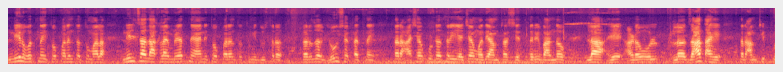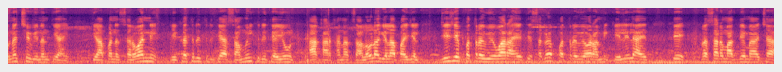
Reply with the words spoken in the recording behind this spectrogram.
नील होत नाही तोपर्यंत तुम्हाला नीलचा दाखला मिळत नाही आणि तोपर्यंत तुम्ही दुसरं कर्ज घेऊ शकत नाही. तर अशा कुठंतरी याच्यामध्ये आमचा शेतकरी बांधवला हे अडवलं जात आहे. तर आमची पुनश्च विनंती आहे की आपण सर्वांनी एकत्रितरित्या सामूहिकरित्या येऊन हा कारखाना चालवला गेला पाहिजे. जे जे पत्रव्यवहार आहे ते सगळं पत्रव्यवहार आम्ही केलेले आहेत. ते प्रसारमाध्यमाच्या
